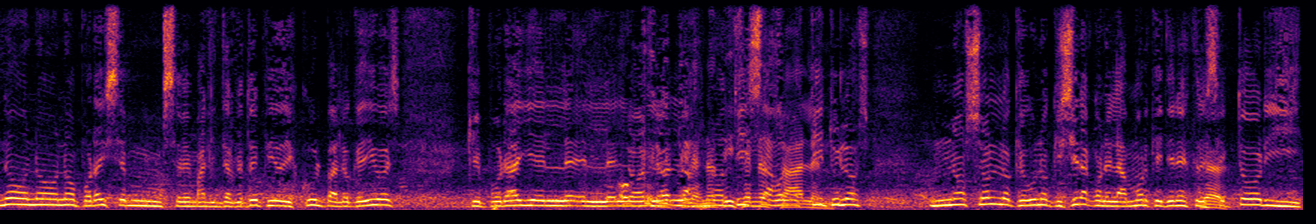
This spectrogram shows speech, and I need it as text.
no, no, no, por ahí se, me malinterpretó y pido disculpas. Lo que digo es que por ahí el, las, noticias, o los títulos no son lo que uno quisiera con el amor que tiene este sector y,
